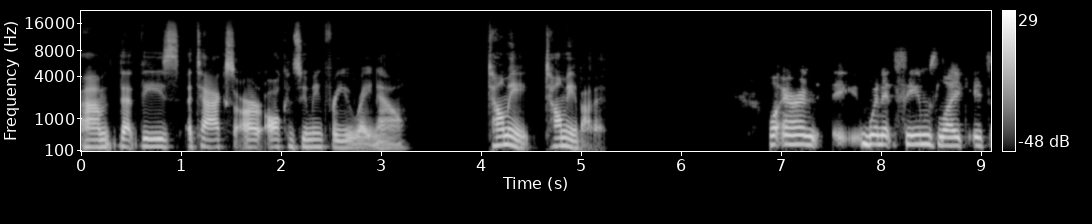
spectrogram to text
um, that these attacks are all consuming for you right now. Tell me, tell me about it. Well, Erin, eh, when it seems like it's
